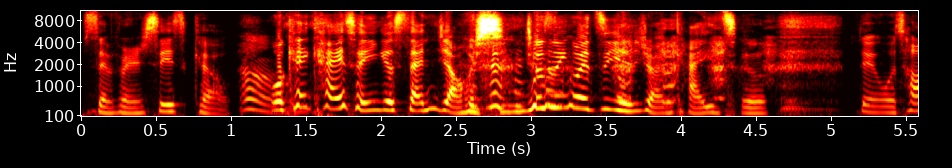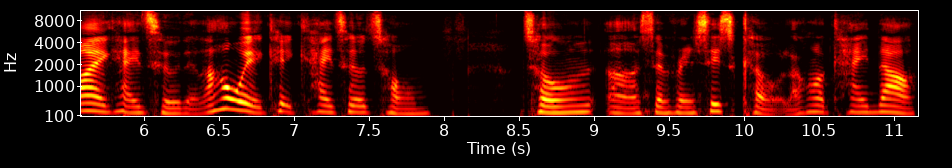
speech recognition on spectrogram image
San Francisco、嗯。我可以开成一个三角形，就是因为自己很喜欢开车。对，我超爱开车的，然后我也可以开车从从呃 San Francisco，然后开到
